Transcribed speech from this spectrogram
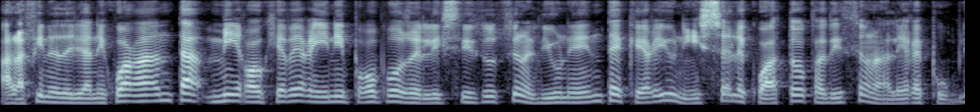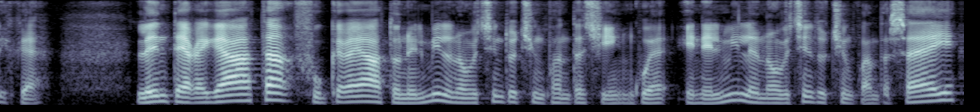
Alla fine degli anni 40, Miro Chiaverini propose l'istituzione di un ente che riunisse le quattro tradizionali repubbliche. L'ente regata fu creato nel 1955 e nel 1956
